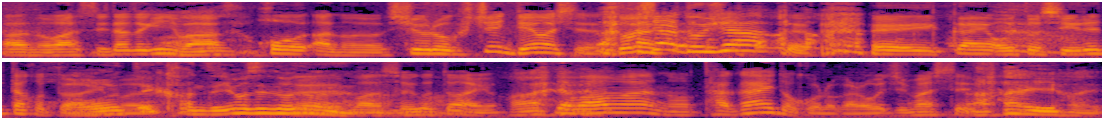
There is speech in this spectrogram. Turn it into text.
あの忘れた時にはほうあの収録中に電話して「どうした？どうした?」って、えー一回落とし入れたことあります。完全に忘れてままあそういうことはあでまあまああの高いところから落ちましてですね。はいはい。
